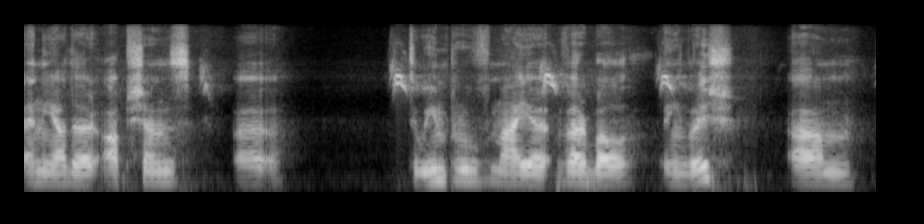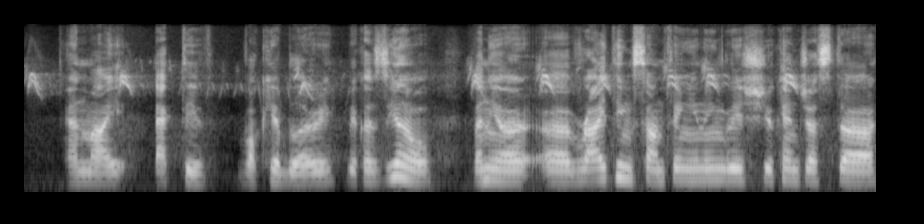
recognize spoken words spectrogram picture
any other options uh, to improve my uh, verbal English um, and my active vocabulary because you know when you're uh, writing something in English you can just uh,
